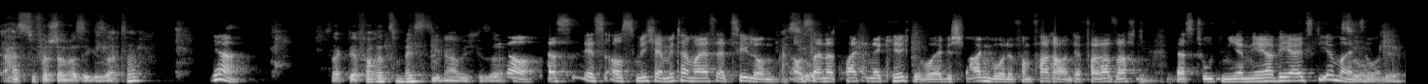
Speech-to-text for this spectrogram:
hast du verstanden, was ich gesagt habe? Ja, Sagt der Pfarrer zum Messdiener, habe ich gesagt. genau. Das ist aus Michael Mittermeiers Erzählung, so. aus seiner Zeit in der Kirche, wo er geschlagen wurde vom Pfarrer. Und der Pfarrer sagt, das tut mir mehr weh als dir, mein So, Sohn. okay.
